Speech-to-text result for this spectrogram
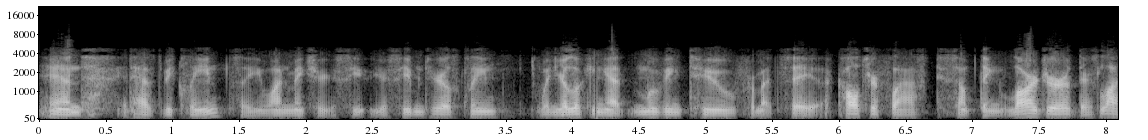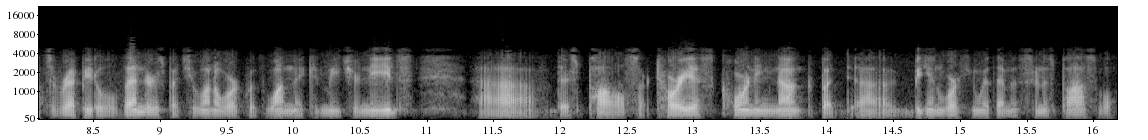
And it has to be clean, so you want to make sure your, your seed material is clean. When you're looking at moving to, from let's say, a culture flask to something larger, there's lots of reputable vendors, but you want to work with one that can meet your needs. Uh, there's Pall, Sartorius, Corning, Nunc, but uh, begin working with them as soon as possible.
